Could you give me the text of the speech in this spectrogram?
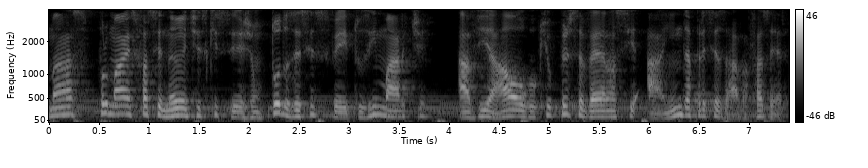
Mas, por mais fascinantes que sejam todos esses feitos em Marte, havia algo que o Perseverance ainda precisava fazer.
